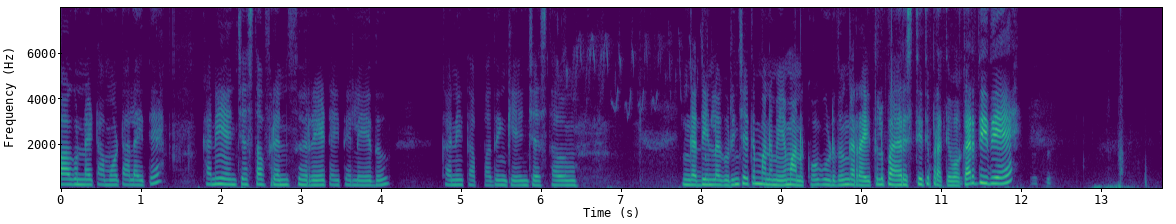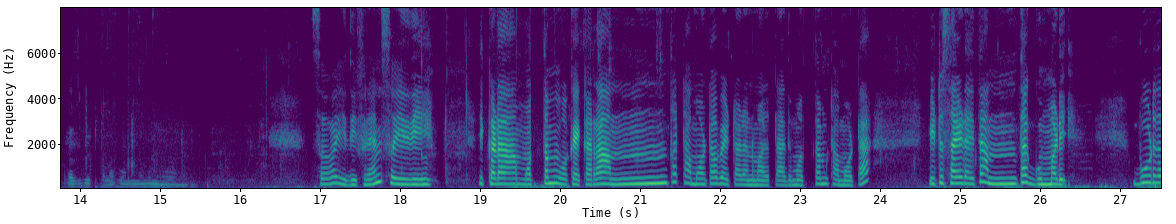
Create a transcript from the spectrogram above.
బాగున్నాయి టమోటాలు అయితే కానీ ఏం చేస్తావు ఫ్రెండ్స్? రేట్ అయితే లేదు. కానీ తప్పదు. ఇంకేం చేస్తావు? ఇంకా దీనిల గురించి అయితే మనం ఏం అనుకోకూడదు. ఇంకా రైతుల పరిస్థితి ప్రతి ఒక్కరిది ఇదే. సో ఇది ఫ్రెండ్స్ ఇది ఇక్కడ మొత్తం ఒక ఎకరా అంతా టమోటా పెట్టాడనమాట. అది మొత్తం టమోటా. ఇటు సైడ్ అయితే అంతా గుమ్మడి. బూడిద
